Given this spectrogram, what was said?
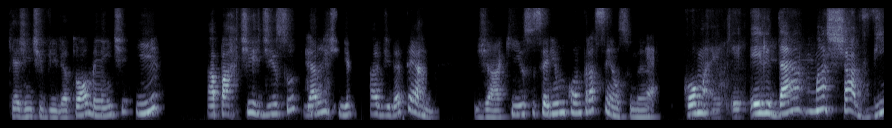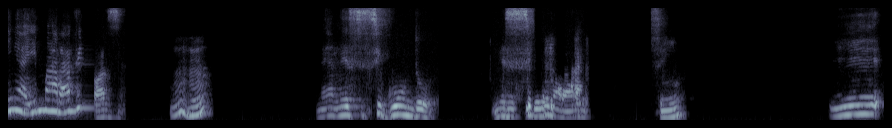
que a gente vive atualmente e, a partir disso, garantir a vida eterna, já que isso seria um contrassenso, né? É, como ele dá uma chavinha aí maravilhosa. Uhum. Né? Nesse segundo, nesse, nesse segundo parágrafo. Sim. E,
